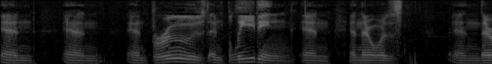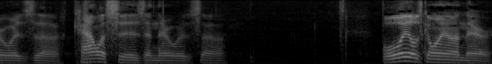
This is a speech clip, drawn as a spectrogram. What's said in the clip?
and, and, and bruised and bleeding, and, and there was, and there was uh, calluses and there was uh, boils going on there.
